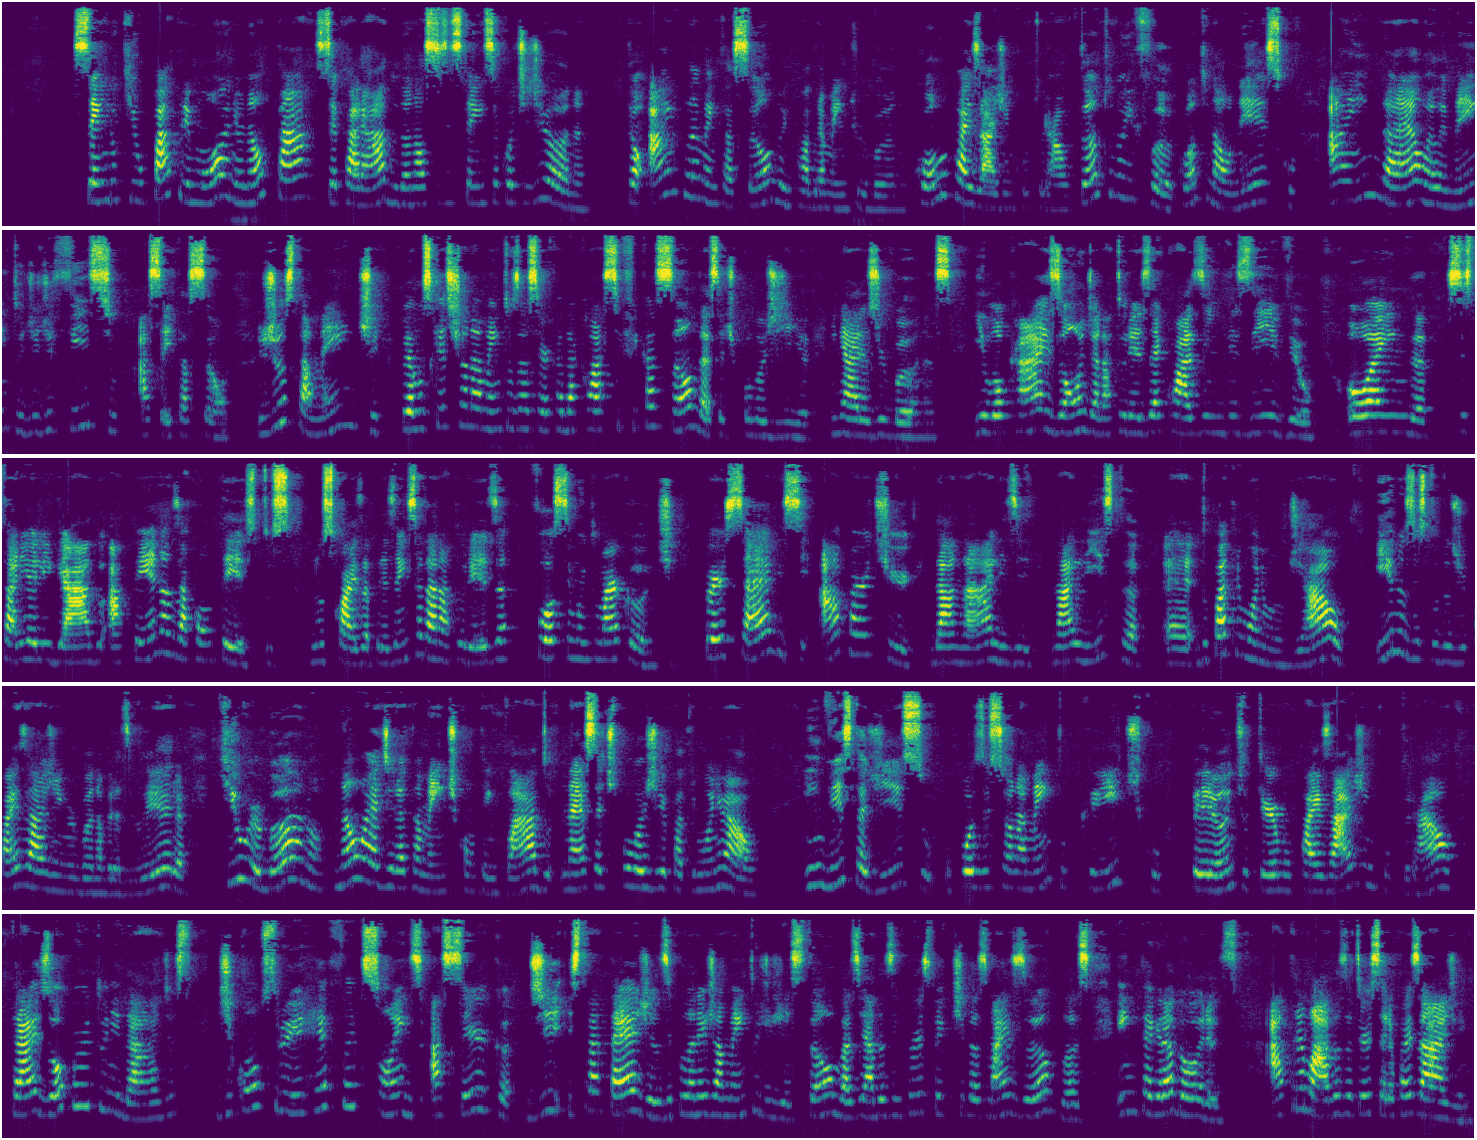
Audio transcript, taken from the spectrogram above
sendo que o patrimônio não está separado da nossa existência cotidiana. Então, a implementação do enquadramento urbano como paisagem cultural, tanto no IFAM quanto na Unesco, ainda é um elemento de difícil aceitação, justamente pelos questionamentos acerca da classificação dessa tipologia em áreas urbanas e locais onde a natureza é quase invisível, ou ainda se estaria ligado apenas a contextos nos quais a presença da natureza fosse muito marcante. Percebe-se a partir da análise na lista é, do patrimônio mundial e nos estudos de paisagem urbana brasileira que o urbano não é diretamente contemplado nessa tipologia patrimonial. Em vista disso, o posicionamento crítico perante o termo paisagem cultural traz oportunidades de construir reflexões acerca de estratégias e planejamento de gestão baseadas em perspectivas mais amplas e integradoras, atreladas à terceira paisagem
